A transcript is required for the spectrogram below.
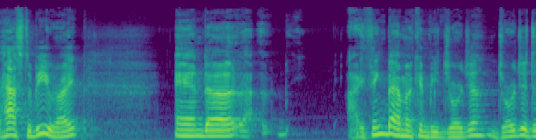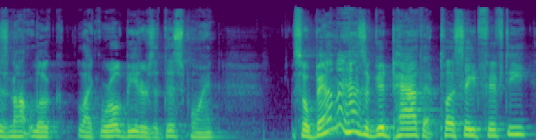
has to be, right? And uh, I think Bama can beat Georgia. Georgia does not look like world beaters at this point. So Bama has a good path at plus 850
